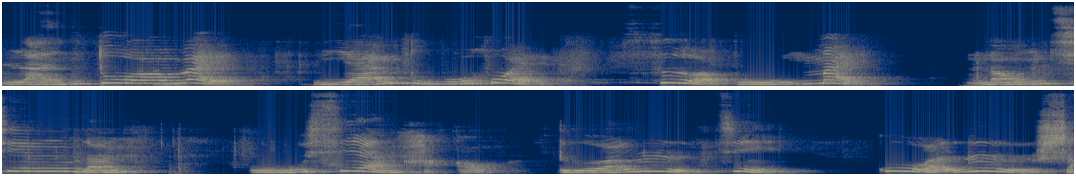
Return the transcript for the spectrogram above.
人多畏，言不讳，色不昧，能亲人，无限好，得日进，过日少，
